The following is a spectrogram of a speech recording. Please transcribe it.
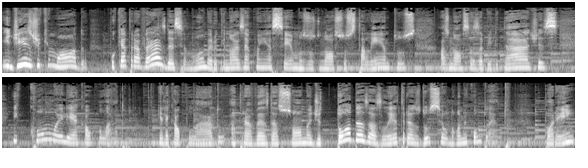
E diz de que modo, porque através desse número que nós reconhecemos os nossos talentos, as nossas habilidades e como ele é calculado. Ele é calculado através da soma de todas as letras do seu nome completo. Porém,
